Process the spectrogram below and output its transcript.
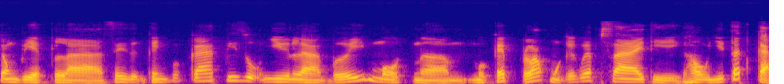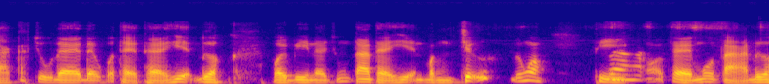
trong việc là xây dựng kênh podcast? Ví dụ như là với một ờ, một cái blog một cái website thì hầu như tất cả các chủ đề đều có thể thể hiện được. Bởi vì là chúng ta thể hiện bằng chữ đúng không? Thì vâng. có thể mô tả được.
